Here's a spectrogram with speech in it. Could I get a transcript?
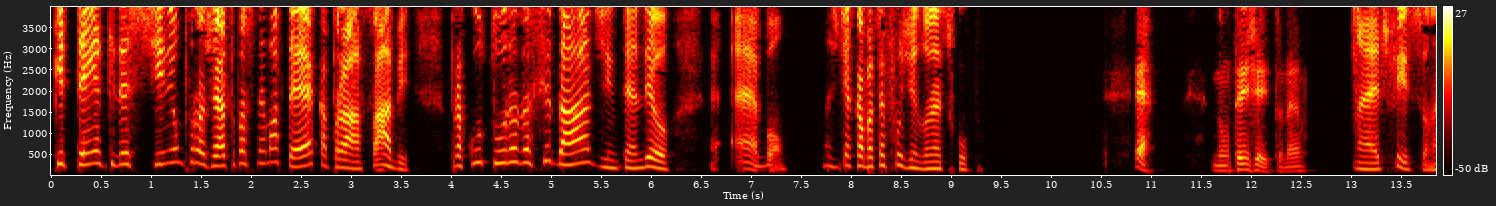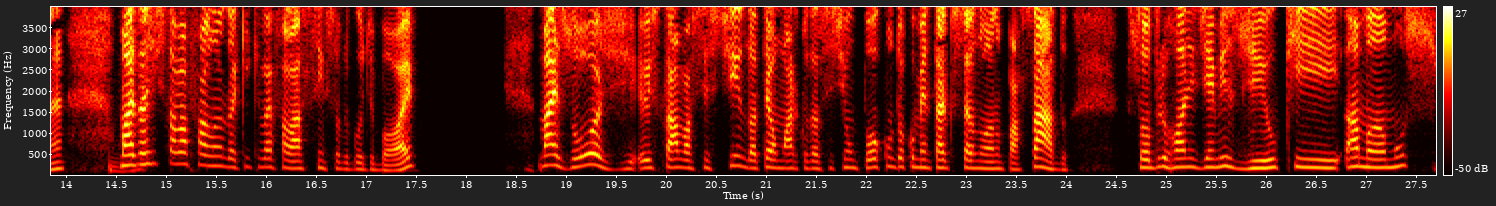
que tenha, que destine um projeto para a cinemateca, para, sabe, para a cultura da cidade, entendeu? É, é, bom, a gente acaba até fugindo, né? Desculpa. É, não tem jeito, né? É, é difícil, né? Uhum. Mas a gente estava falando aqui que vai falar assim sobre Good Boy. Mas hoje eu estava assistindo, até o Marcos assistiu um pouco, um documentário que saiu no ano passado sobre o Ronnie James Dio, que amamos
